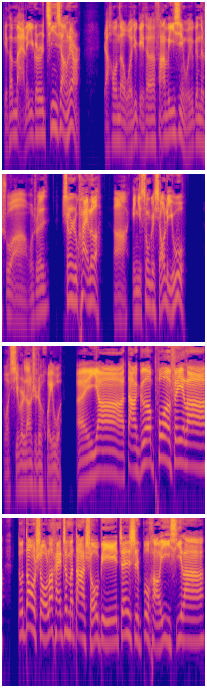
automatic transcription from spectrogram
给她买了一根金项链然后呢我就给他发微信我就跟他说啊我说生日快乐啊给你送个小礼物。我媳妇儿当时就回我哎呀大哥破费啦都到手了还这么大手笔真是不好意思啦。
